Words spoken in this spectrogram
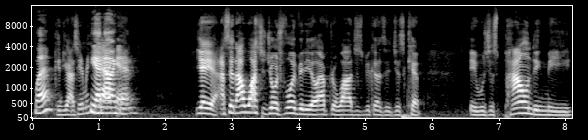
what? Can you guys hear me? Yeah, Yeah, now I I can. can. Yeah, yeah. I said I watched the George Floyd video after a while just because it just kept, it was just pounding me.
